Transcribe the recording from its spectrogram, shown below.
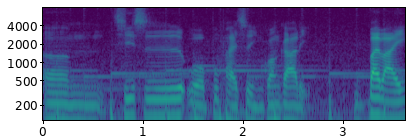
嗯，其实我不排斥荧光咖喱，拜拜。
